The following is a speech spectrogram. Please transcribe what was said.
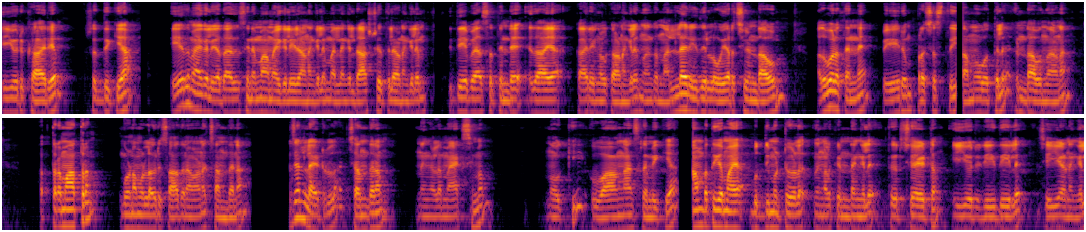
ഈ ഒരു കാര്യം ശ്രദ്ധിക്കുക. ഏത് മേഖലയിൽ അതായത് സിനിമാ മേഖലയിലാണെങ്കിലും അല്ലെങ്കിൽ രാഷ്ട്രീയത്തിലാണെങ്കിലും വിദ്യാഭ്യാസത്തിന്റെ ഇതായ കാര്യങ്ങൾക്കാണെങ്കിലും നിങ്ങൾക്ക് നല്ല രീതിയിലുള്ള ഉയർച്ച ഉണ്ടാവും. അതുപോലെ തന്നെ പേരും പ്രശസ്തി സമൂഹത്തിൽ ഉണ്ടാവുന്നതാണ്. അത്രമാത്രം ഗുണമുള്ള ഒരു സാധനമാണ് ചന്ദനം. ഒറിജിനലായിട്ടുള്ള ചന്ദനം നിങ്ങൾ മാക്സിമം നോക്കി വാങ്ങാൻ ശ്രമിക്കുക. സാമ്പത്തികമായ ബുദ്ധിമുട്ടുകൾ നിങ്ങൾക്കുണ്ടെങ്കിൽ തീർച്ചയായിട്ടും ഈ ഒരു രീതിയിൽ ചെയ്യുകയാണെങ്കിൽ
